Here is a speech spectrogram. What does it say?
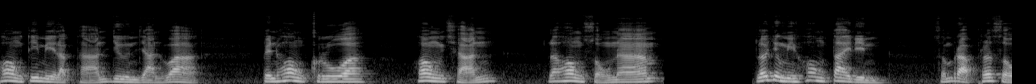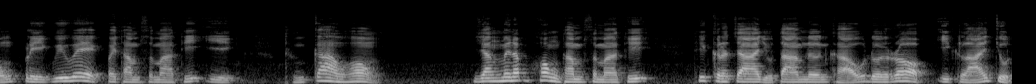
ห้องที่มีหลักฐานยืนยันว่า เป็นห้องครัว ห้องฉัน และห้องสงน้ำแล้วยังมีห้องใต้ดินสำหรับพระสงฆ์ปลีกวิเวกไปทำสมาธิอีกถึง 9 ห้อง ยังไม่นับห้องทำสมาธิ ที่กระจายอยู่ตามเนินเขาโดยรอบอีกหลายจุด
